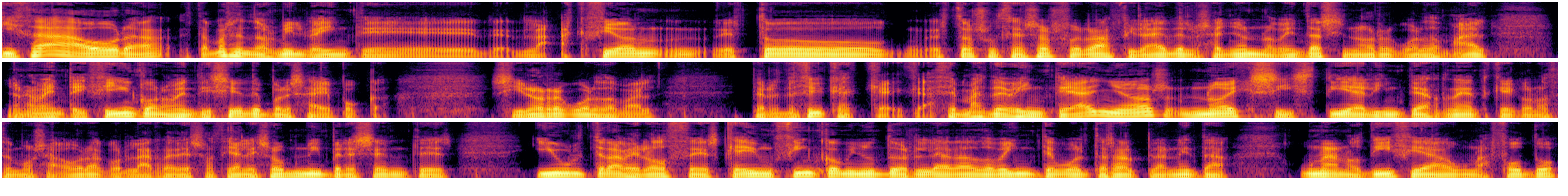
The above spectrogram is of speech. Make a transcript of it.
Quizá ahora, estamos en 2020, la acción, esto, estos sucesos fueron a finales de los años 90, si no recuerdo mal, 95, 97, por esa época, si no recuerdo mal. Pero es decir, que, que, hace más de 20 años no existía el Internet que conocemos ahora, con las redes sociales omnipresentes y ultra veloces, que en 5 minutos le ha dado 20 vueltas al planeta una noticia, una foto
